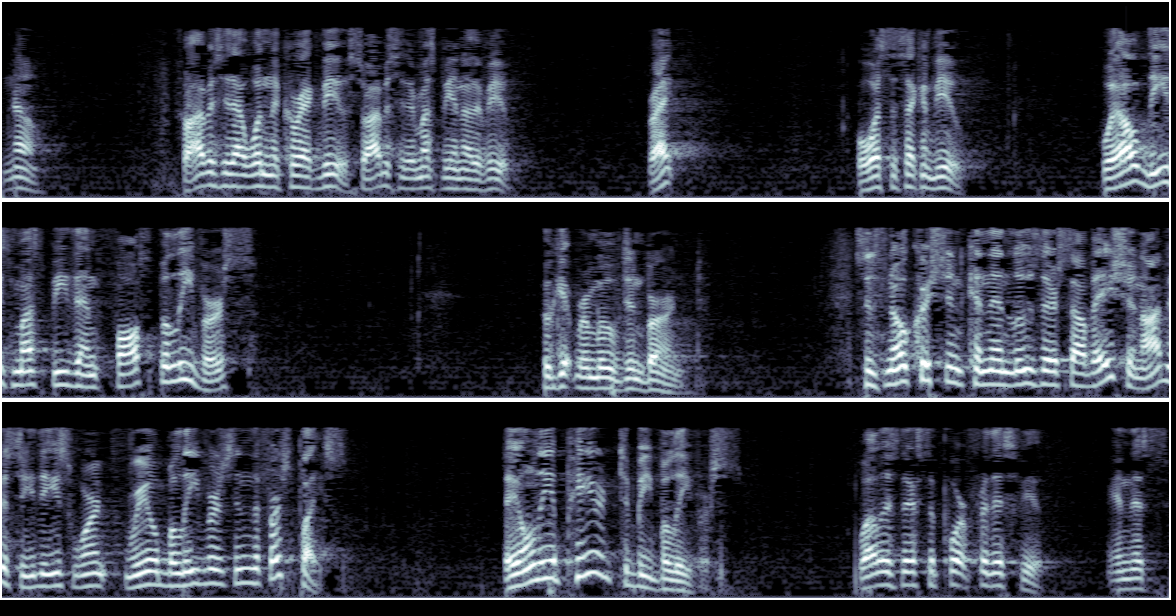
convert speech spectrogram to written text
No. So, obviously, that wasn't the correct view. So, obviously, there must be another view. Right? Well, what's the second view? Well, these must be then false believers who get removed and burned. Since no Christian can then lose their salvation, obviously these weren't real believers in the first place. They only appeared to be believers. Well, is there support for this view in this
